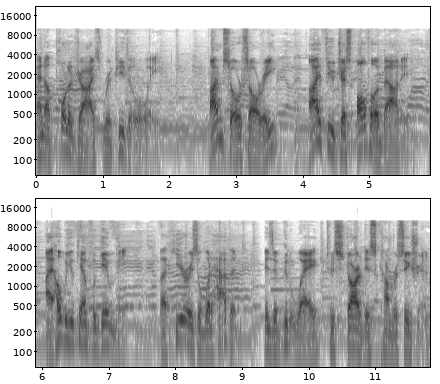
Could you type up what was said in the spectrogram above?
and apologize repeatedly. I'm so sorry. I feel just awful about it. I hope you can forgive me. But here is what happened is a good way to start this conversation.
